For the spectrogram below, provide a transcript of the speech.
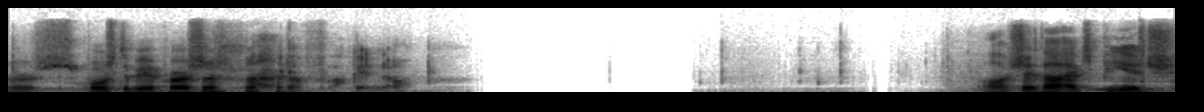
There's supposed to be a person. I don't fucking know. Oh, check that XP-age.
